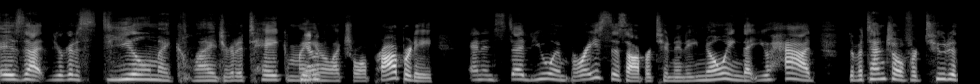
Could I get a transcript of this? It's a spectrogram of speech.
is that you're going to steal my clients, you're going to take my Yeah. intellectual property. And instead, you embrace this opportunity, knowing that you had the potential for two to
